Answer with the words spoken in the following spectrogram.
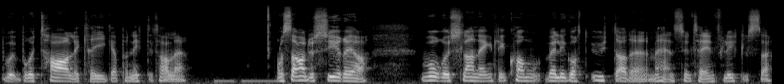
brutale kriger på 90-tallet. Og så har du Syria, hvor Russland egentlig kom veldig godt ut av det med hensyn til innflytelse.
